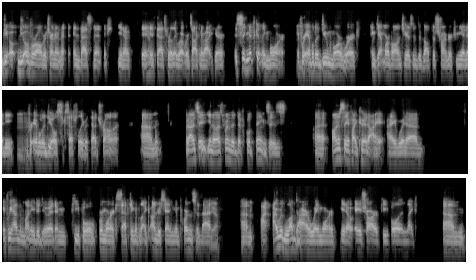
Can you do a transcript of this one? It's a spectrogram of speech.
the the overall return on investment, if you know, if, if that's really what we're talking about here, is significantly more. If we're mm-hmm. able to do more work and get more volunteers and develop a stronger community, mm-hmm. if we're able to deal successfully with that trauma. Um, but I would say, you know, that's one of the difficult things. Is uh, honestly, if I could, I I would uh, if we had the money to do it and people were more accepting of like understanding the importance of that, yeah. um, I, I would love to hire way more, you know, HR people and like, um,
